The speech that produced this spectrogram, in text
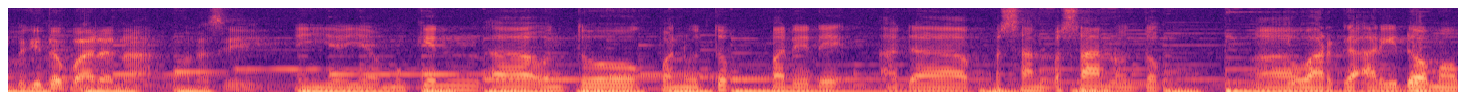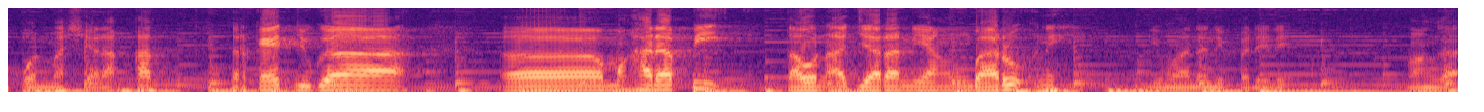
Begitu Pak Dana, makasih. Iya ya mungkin eh, untuk penutup Pak Dede ada pesan-pesan untuk eh, warga Arido maupun masyarakat terkait juga eh, menghadapi tahun ajaran yang baru nih gimana nih Pak Dede? Mangga.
